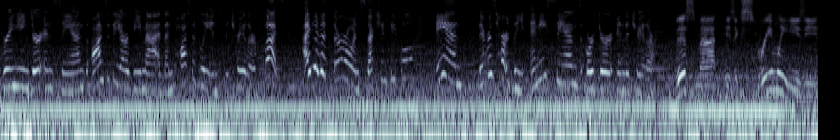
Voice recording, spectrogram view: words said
bringing dirt and sand onto the RV mat and then possibly into the trailer. But I did a thorough inspection, people, and there was hardly any sand or dirt in the trailer. This mat is extremely easy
